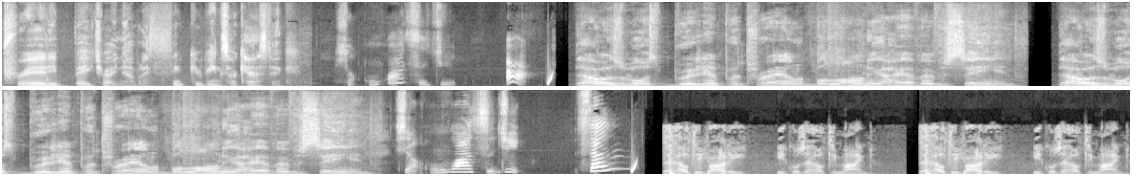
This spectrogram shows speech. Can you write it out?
pretty baked right now, but I think you're being sarcastic. 小红花词句 That was the most brilliant portrayal of baloney I have ever seen. That was the most brilliant portrayal of baloney I have ever seen. 小红花词句三。 A healthy body equals a healthy mind. A healthy body equals a healthy mind.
